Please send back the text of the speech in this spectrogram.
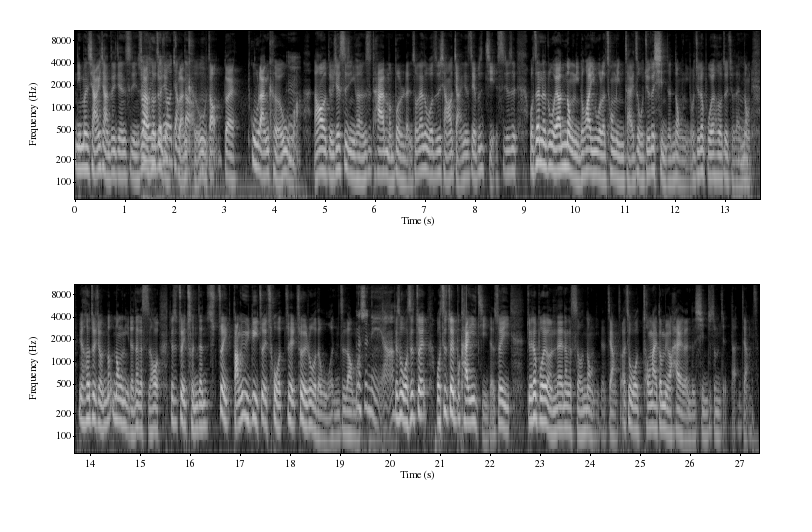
你们想一想这件事情，虽然哦喝醉酒固然可恶，到对。固然可恶嘛，然后有些事情可能是他们不能忍受，但是我只是想要讲一件事，也不是解释，就是我真的如果要弄你的话，以我的聪明才智，我绝对醒着弄你，我绝对不会喝醉酒再弄你，因为喝醉酒弄弄你的那个时候，就是最纯真、最防御力最错、最脆弱的我，你知道吗那？是你啊。就是我是最我是最不堪一击的，所以绝对不会有人在那个时候弄你的这样子，而且我从来都没有害人的心，就这么简单这样子。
